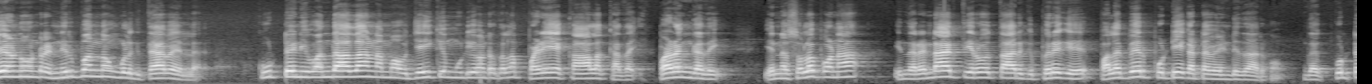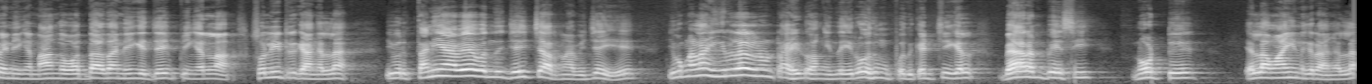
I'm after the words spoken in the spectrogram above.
வேணுன்ற நிர்பந்தம் உங்களுக்கு தேவையில்லை. கூட்டணி வந்தால் தான் நம்ம ஜெயிக்க முடியுன்றதெல்லாம் பழைய கால கதை பழங்கதை. என்ன சொல்லப்போனால் இந்த ரெண்டாயிரத்தி இருபத்தாறுக்கு பிறகு பல பேர் போட்டியே கட்ட வேண்டியதாக இருக்கும். இந்த கூட்டணிங்க நாங்கள் வந்தால் தான் நீங்கள் ஜெயிப்பீங்கெல்லாம் சொல்லிட்டு இருக்காங்கல்ல. இவர் தனியாகவே வந்து ஜெயிச்சார்னா விஜய் இவங்கெல்லாம் இரலன்ட் ஆகிடுவாங்க இந்த இருபது முப்பது கட்சிகள் பேரம் பேசி நோட்டு எல்லாம் வாங்கினுக்கிறாங்கல்ல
